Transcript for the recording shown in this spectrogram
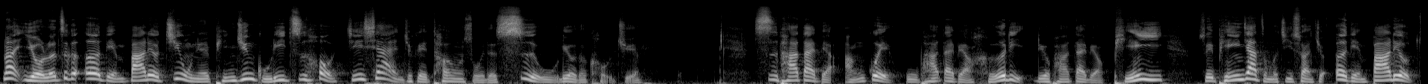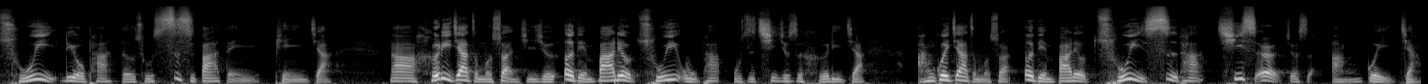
那有了这个二点八六近五年的平均股利之后，接下来你就可以套用所谓的四五六的口诀。四趴代表昂贵，五趴代表合理，六趴代表便宜。所以便宜价怎么计算？就二点八六除以六趴，得出四十八等于便宜价。那合理价怎么算？其实就是二点八六除以五趴，五十七就是合理价。昂贵价怎么算？二点八六除以四趴，七十二就是昂贵价。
